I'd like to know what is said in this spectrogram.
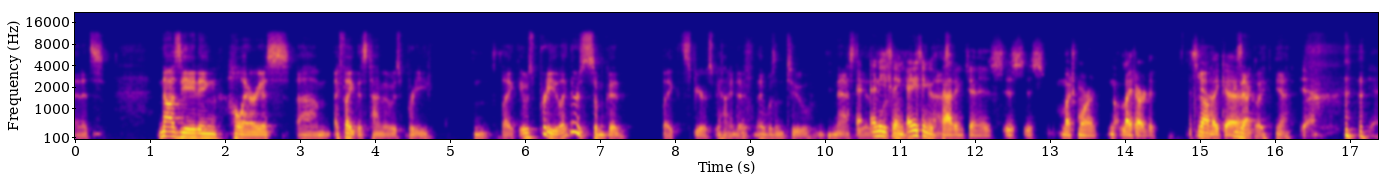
and it's nauseating, hilarious. Um, I feel like this time it was pretty, like it was pretty like there's some good like spirits behind it. It wasn't too nasty. Anything, anything with Paddington is is is much more lighthearted. It's yeah, not like a, exactly, yeah, yeah, yeah.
